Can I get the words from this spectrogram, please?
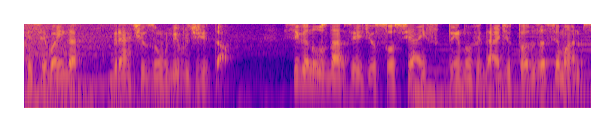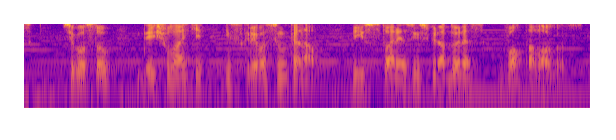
Receba ainda grátis um livro digital. Siga-nos nas redes sociais, tem novidade todas as semanas. Se gostou, deixe o like, inscreva-se no canal. E Histórias Inspiradoras volta logo.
